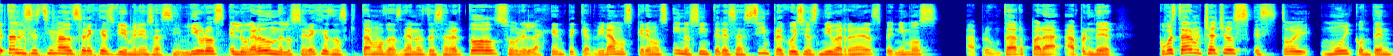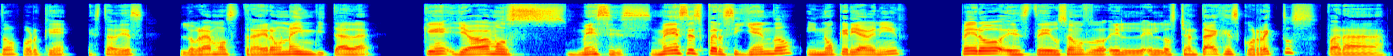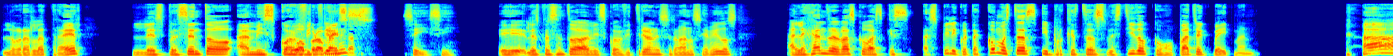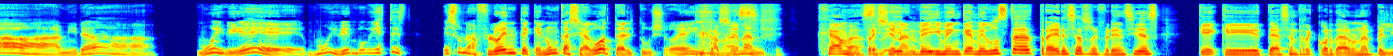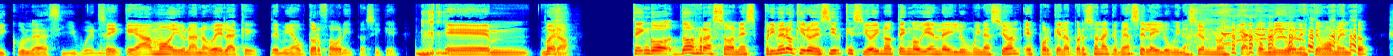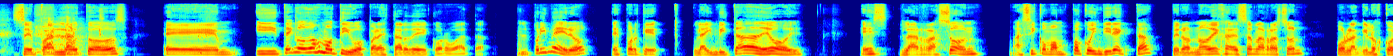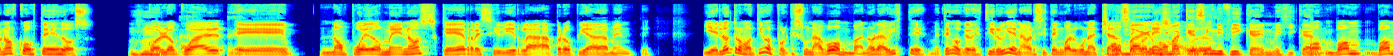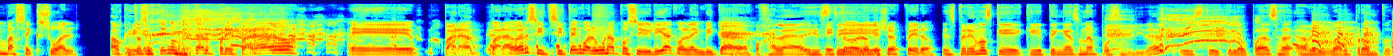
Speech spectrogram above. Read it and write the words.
¿Qué tal mis estimados herejes? Bienvenidos a Sin Libros, el lugar donde los herejes nos quitamos las ganas de saber todo sobre la gente que admiramos, queremos y nos interesa sin prejuicios ni barreras. Venimos a preguntar para aprender. ¿Cómo están muchachos? Estoy muy contento porque esta vez logramos traer a una invitada que llevábamos meses, meses persiguiendo y no quería venir, pero este, usamos los chantajes correctos para lograrla traer. Les presento a mis coanfitriones. promesas. Sí, sí. Eh, les presento a mis coanfitriones, hermanos y amigos. Alejandro El Vasco Vázquez Aspilicueta, ¿cómo estás y por qué estás vestido como Patrick Bateman? Ah, mirá. Muy bien, muy bien. Bobby. Este es, es un afluente que nunca se agota el tuyo, ¿eh? Jamás. Impresionante. Jamás. Impresionante. Y, me gusta traer esas referencias que, que te hacen recordar una película así buena. Sí, que amo y una novela que de mi autor favorito, así que. Em, bueno, tengo dos razones. Primero quiero decir que si hoy no tengo bien la iluminación es porque la persona que me hace la iluminación no está conmigo en este momento. Sépanlo todos. Em, y tengo dos motivos para estar de corbata. El primero es porque la invitada de hoy es la razón, así como un poco indirecta, pero no deja de ser la razón por la que los conozco a ustedes dos. Con lo cual, eh, no puedo menos que recibirla apropiadamente. Y el otro motivo es porque es una bomba, ¿no la viste? Me tengo que vestir bien a ver si tengo alguna chance bomba, con ella. bomba, ¿qué boludo. significa en mexicano? Bom- bom- bomba sexual. Ah. Entonces tengo que estar preparado eh, para, para ver si, si tengo alguna posibilidad con la invitada. Ojalá. Este, Es todo lo que yo espero. Esperemos que, que tengas una posibilidad, este, que lo puedas averiguar pronto.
